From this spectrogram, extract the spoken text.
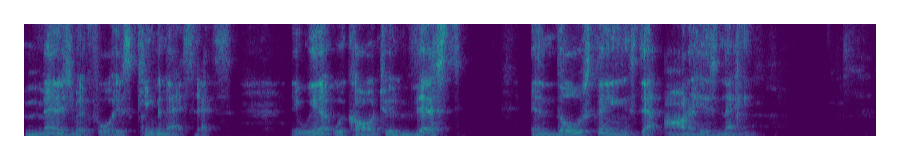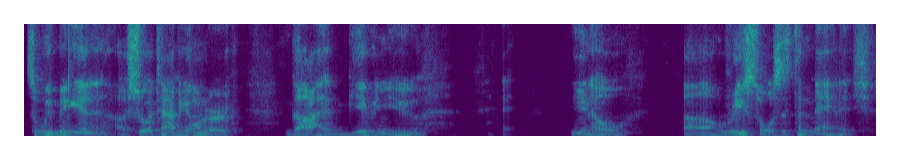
management for His kingdom assets. We are, we're called to invest in those things that honor His name. So we've been getting a short time here on earth. God have given you, you know, uh, resources to manage.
